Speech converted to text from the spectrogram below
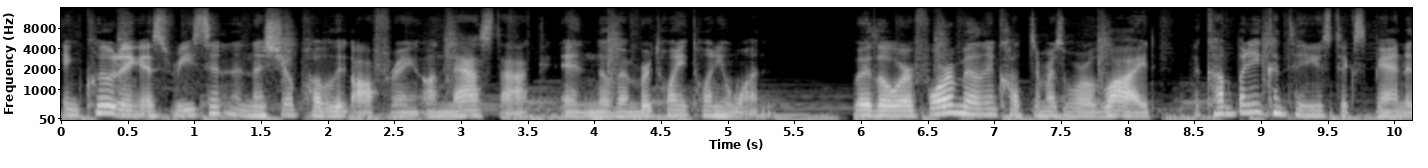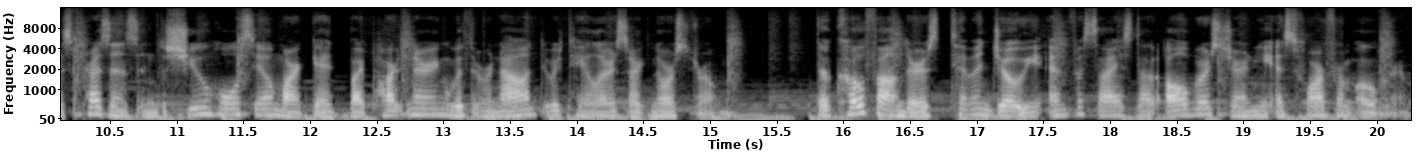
including its recent initial public offering on NASDAQ in November 2021. With over 4 million customers worldwide, the company continues to expand its presence in the shoe wholesale market by partnering with renowned retailers like Nordstrom. The co founders, Tim and Joey, emphasize that Allbirds' journey is far from over.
